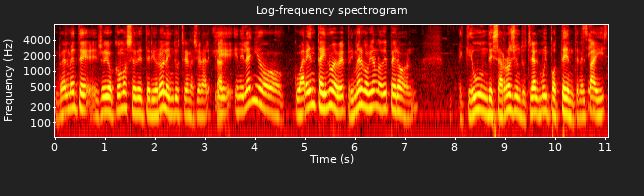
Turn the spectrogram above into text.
realmente eh, yo digo, ¿cómo se deterioró la industria nacional? Claro. Eh, en el año 49, primer gobierno de Perón, eh, que hubo un desarrollo industrial muy potente en el Sí. país,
